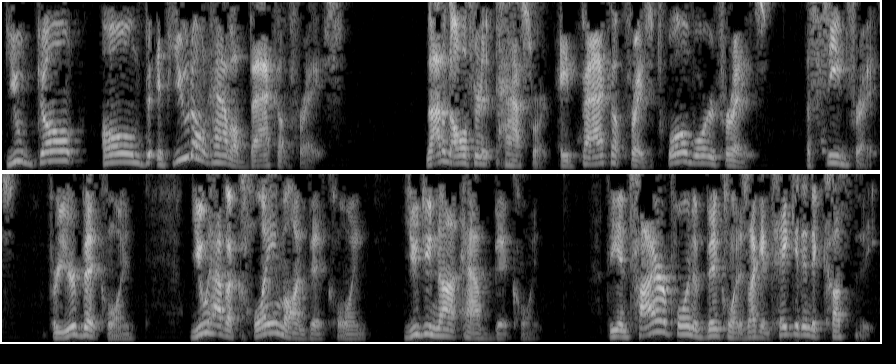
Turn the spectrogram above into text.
You don't own, if you don't have a backup phrase, not an alternate password, a backup phrase, a 12 word phrase, a seed phrase for your Bitcoin, you have a claim on Bitcoin. You do not have Bitcoin. The entire point of Bitcoin is I can take it into custody.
